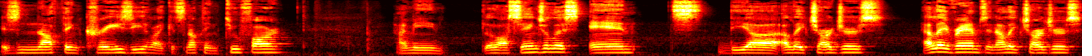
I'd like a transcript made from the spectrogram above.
is nothing crazy, like it's nothing too far. I mean, the Los Angeles and the uh, LA Chargers, LA Rams and LA Chargers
